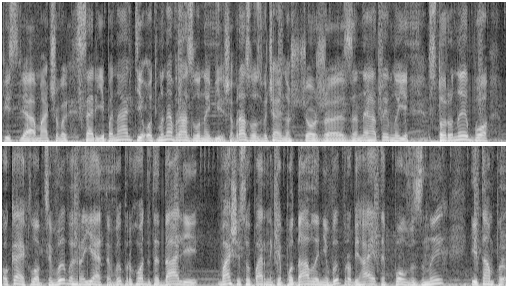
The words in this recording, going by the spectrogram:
після матчових серії пенальті. От мене вразило найбільше. Вразило, звичайно, що ж з негативної сторони. Бо окей, хлопці, ви виграєте, ви проходите далі. Ваші суперники подавлені, ви пробігаєте повз них і там пр-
